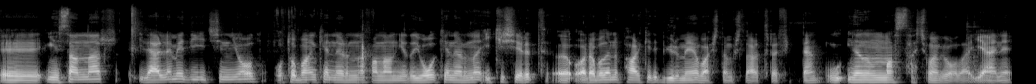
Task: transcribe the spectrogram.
Ee, insanlar ilerlemediği için yol otoban kenarına falan ya da yol kenarına iki şerit e, arabalarını park edip yürümeye başlamışlar trafikten. Bu inanılmaz saçma bir olay. Yani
